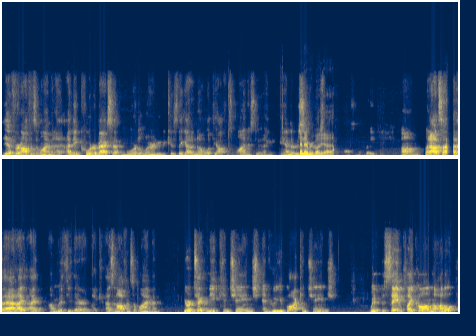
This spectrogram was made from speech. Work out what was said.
Yeah, for an offensive lineman, I, I think quarterbacks have more to learn because they got to know what the offensive line is doing and the receivers. And everybody, yeah. Everybody. Um, but outside of that, I, I I'm with you there. Like as an offensive lineman, your technique can change and who you block can change with the same play call in the huddle,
